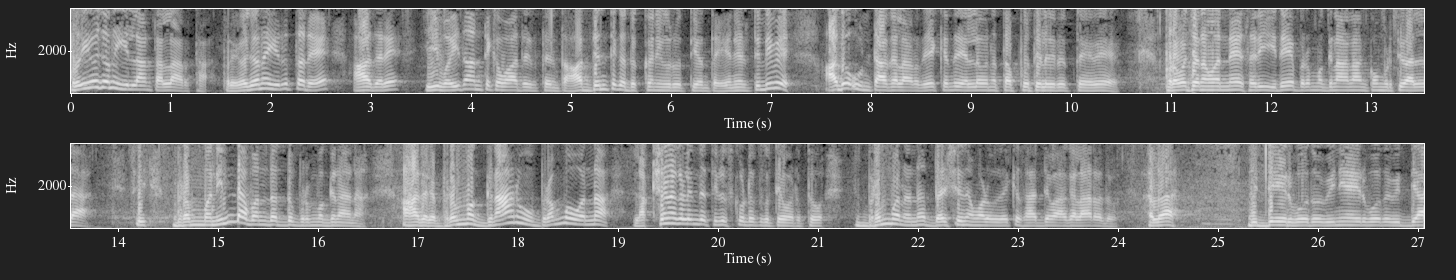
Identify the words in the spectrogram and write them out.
ಪ್ರಯೋಜನ ಇಲ್ಲ ಅಂತಲ್ಲ ಅರ್ಥ. ಪ್ರಯೋಜನ ಇರುತ್ತದೆ, ಆದರೆ ಈ ವೈದಾಂತಿಕವಾಗಿರ್ತಕ್ಕಂಥ ಆದ್ಯಂತಿಕ ದುಃಖ ನಿವೃತ್ತಿ ಅಂತ ಏನು ಹೇಳ್ತಿದ್ದೀವಿ? ಅದು ಉಂಟಾಗಲಾರದು, ಏಕೆಂದರೆ ಎಲ್ಲವನ್ನು ತಪ್ಪು ತಿಳಿದಿರುತ್ತೇವೆ. ಪ್ರವಚನವನ್ನೇ ಸರಿ ಇದೇ ಬ್ರಹ್ಮಜ್ಞಾನ ಅನ್ಕೊಂಡ್ಬಿಡ್ತೀವಿ ಅಲ್ಲ? ಸಿ, ಬ್ರಹ್ಮನಿಂದ ಬಂದದ್ದು ಬ್ರಹ್ಮಜ್ಞಾನ. ಆದರೆ ಬ್ರಹ್ಮಜ್ಞಾನವು ಬ್ರಹ್ಮವನ್ನು ಲಕ್ಷಣಗಳಿಂದ ತಿಳಿಸ್ಕೊಟ್ಟೇ ಹೊರತು ಬ್ರಹ್ಮನನ್ನು ದರ್ಶನ ಮಾಡುವುದಕ್ಕೆ ಸಾಧ್ಯವಾಗಲಾರದು, ಅಲ್ವಾ? ವಿದ್ಯೆ ಇರ್ಬೋದು, ವಿನಯ ಇರ್ಬೋದು ವಿದ್ಯಾ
